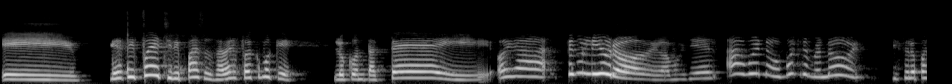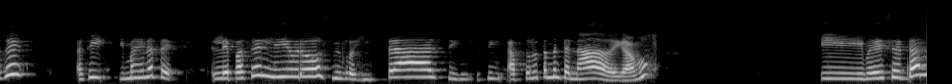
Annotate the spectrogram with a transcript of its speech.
y, y, así fue de chiripazo, ¿sabes? Fue como que lo contacté y, oiga, tengo un libro, digamos, y él, ah, bueno, muéstremelo, y se lo pasé. Así, imagínate, le pasé el libro sin registrar, sin, sin absolutamente nada, digamos. Y me dice, dame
